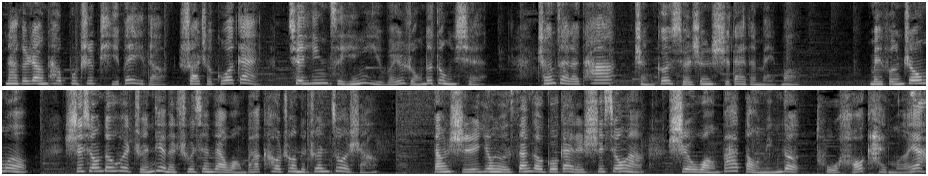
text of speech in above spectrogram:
那个让他不知疲惫的刷着锅盖，却因此引以为荣的洞穴，承载了他整个学生时代的美梦。每逢周末，师兄都会准点的出现在网吧靠窗的专座上。当时拥有三个锅盖的师兄啊，是网吧岛民的土豪楷模呀。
